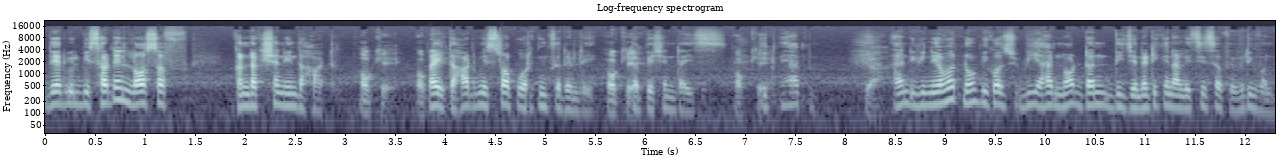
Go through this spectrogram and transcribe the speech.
there will be sudden loss of conduction in the heart. okay, okay. Right, the heart may stop working suddenly. Okay. The patient dies. Okay. It may happen. Yeah. And we never know because we have not done the genetic analysis of everyone.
